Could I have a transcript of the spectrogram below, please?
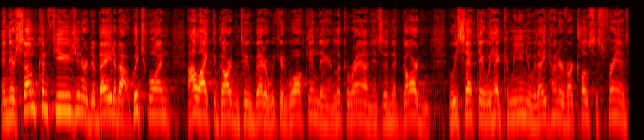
And there's some confusion or debate about which one. I like the garden tomb better. We could walk in there and look around. It's in the garden. We sat there we had communion with 800 of our closest friends.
